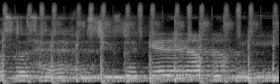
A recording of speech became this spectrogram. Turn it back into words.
across the heavens. You could up with me.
